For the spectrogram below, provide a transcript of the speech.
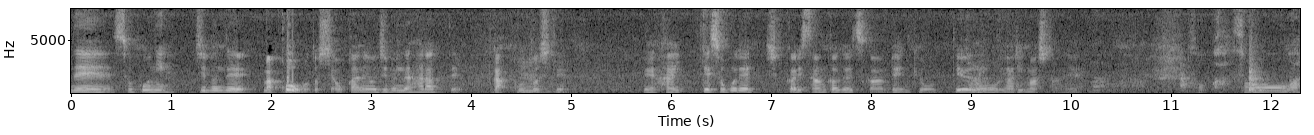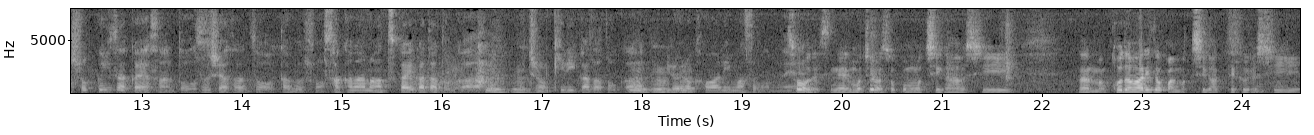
でそこに自分で、まあ、公募としてお金を自分で払って学校として、うん、で入ってそこでしっかり3か月間勉強っていうのをやりましたね。はいそうか。その和食居酒屋さんとお寿司屋さんと多分その魚の扱い方とか、うんうん、もちろん切り方とか、うんうんうん、いろいろ変わりますもんね。そうですね。もちろんそこも違うしなんまあこだわりとかも違ってくるし、うんうん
